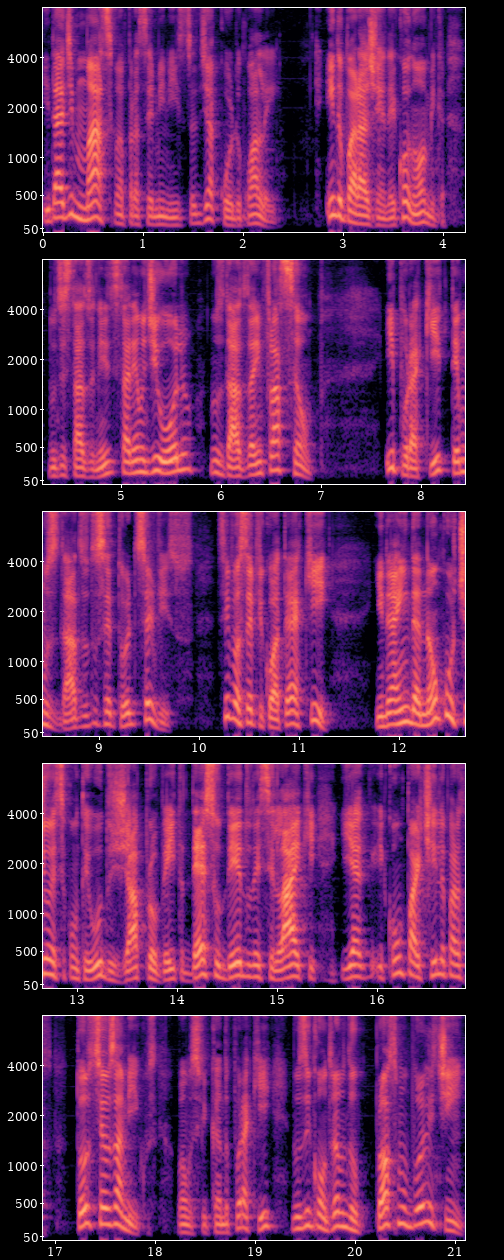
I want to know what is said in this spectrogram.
idade máxima para ser ministra de acordo com a lei. Indo para a agenda econômica, nos Estados Unidos estaremos de olho nos dados da inflação, e por aqui temos dados do setor de serviços. Se você ficou até aqui e ainda não curtiu esse conteúdo, já aproveita, desce o dedo nesse like e, e compartilha para todos os seus amigos. Vamos ficando por aqui, nos encontramos no próximo boletim.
